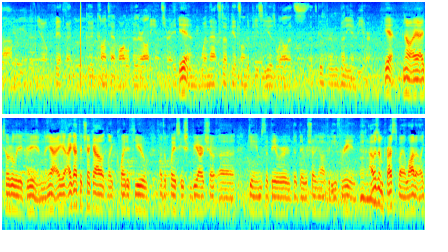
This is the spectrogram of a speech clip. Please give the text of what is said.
um, you know, fit a good content model for their audience, right? Yeah. And when that stuff gets onto PC as well, that's that's good for everybody in VR. Yeah, no, I, I totally agree, and yeah, I, I got to check out like quite a few of the PlayStation VR show, uh, games that they were that they were showing off at E3, and Mhm. I was impressed by a lot of like.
